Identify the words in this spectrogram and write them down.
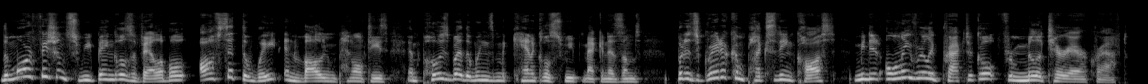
The more efficient sweep angles available offset the weight and volume penalties imposed by the wing's mechanical sweep mechanisms, but its greater complexity and cost made it only really practical for military aircraft.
